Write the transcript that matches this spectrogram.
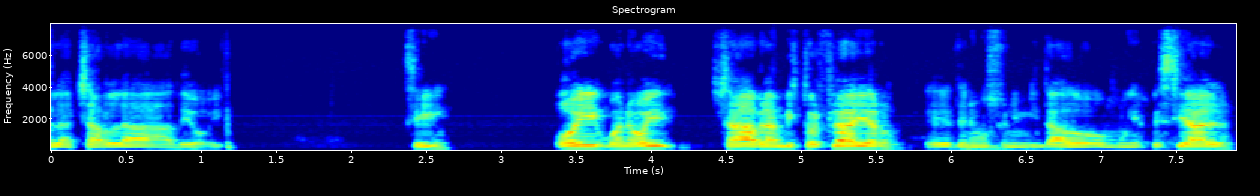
la charla de hoy. ¿Sí? Hoy, bueno, hoy ya habrán visto el flyer, eh, tenemos un invitado muy especial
